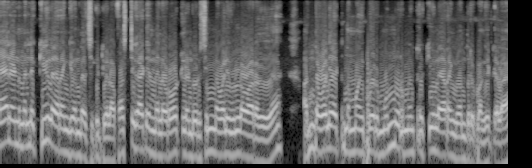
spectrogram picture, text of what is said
மேலே நல்ல கீழே இறங்கி வந்தாச்சு கிட்டியலா ஃபர்ஸ்ட் காட்டியிருந்தல ரோட்ல இருந்து ஒரு சின்ன வழி உள்ளே வர்றது. அந்த வழியாட்டு நம்ம இப்போ ஒரு முந்நூறு மீட்டர் கீழே இறங்கி வந்திருப்போம் கிட்டியலா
